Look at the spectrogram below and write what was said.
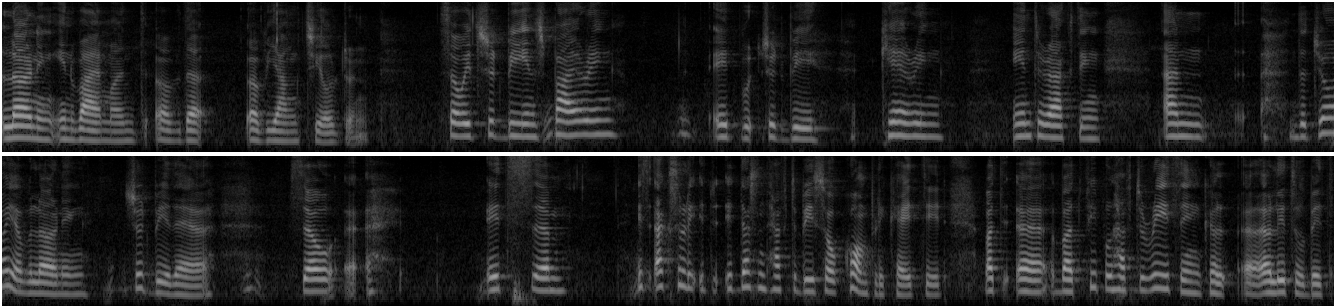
learning environment of the of young children. So it should be inspiring, it should be caring, interacting, and the joy of learning should be there. So uh, it's um, it's actually it, it, doesn't have to be so complicated, but uh, but people have to rethink a, a, little bit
